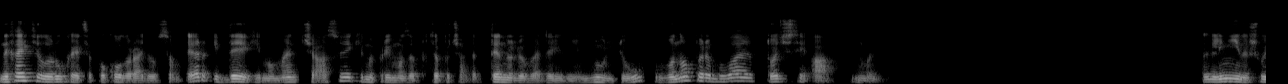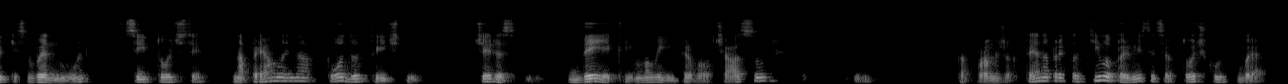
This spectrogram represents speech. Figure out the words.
Нехай тіло рухається по колу радіусом r, і в деякий момент часу, який ми приймемо за початок t0 дорівнює 0, воно перебуває в точці А. Лінійна швидкість v0 в цій точці напрямлена по дотичній. Через деякий малий інтервал часу, проміжок Т, наприклад, тіло переміститься в точку Б.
